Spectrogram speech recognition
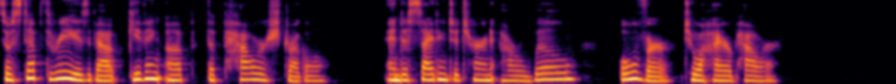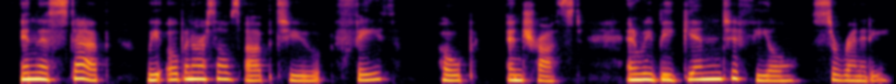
So, step three is about giving up the power struggle and deciding to turn our will over to a higher power. In this step, we open ourselves up to faith, hope, and trust, and we begin to feel serenity.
